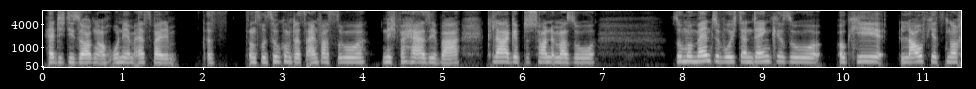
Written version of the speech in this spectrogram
hätte ich die Sorgen auch ohne MS, weil das, unsere Zukunft ist einfach so nicht vorhersehbar. Klar gibt es schon immer so, so Momente, wo ich dann denke, so, okay, lauf jetzt noch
